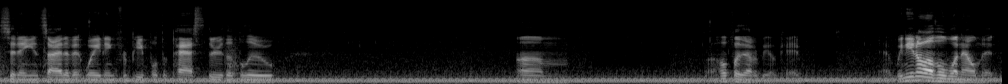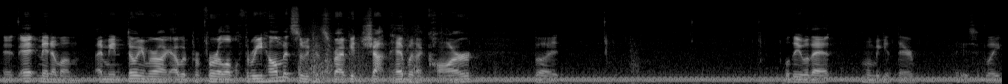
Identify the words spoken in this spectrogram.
sitting inside of it waiting for people to pass through the blue. Um, hopefully that'll be okay. Yeah, we need a level 1 helmet, at, at minimum. I mean, don't get me wrong, I would prefer a level 3 helmet so we can survive getting shot in the head with a Kar but we'll deal with that when we get there, basically.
